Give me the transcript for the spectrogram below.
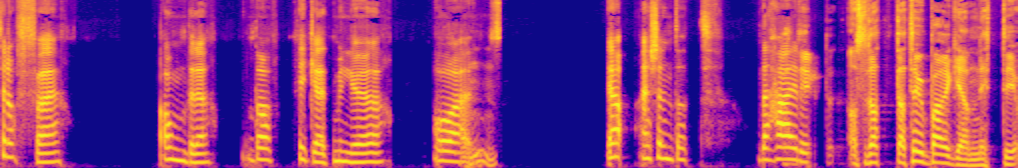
traff jeg andre. Da fikk jeg et miljø, og Mm. ja, jeg skjønte at det her Altså, dette er jo Bergen 98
